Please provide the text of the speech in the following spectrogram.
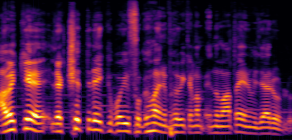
അവയ്ക്ക് ലക്ഷ്യത്തിലേക്ക് പോയി സുഖം അനുഭവിക്കണം എന്ന് മാത്രമേ ഞാൻ വിചാരമുള്ളൂ.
